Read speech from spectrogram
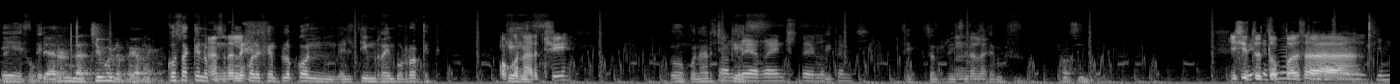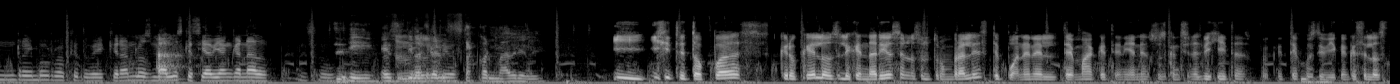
Este- Copiaron el archivo y lo pegaron acá. Cosa que no pasa, Ándale. como, por ejemplo, con el Team Rainbow Rocket. O ¿Qué con es? Archie. O con Archie, Son que es. rearrange de los sí. temas. Sí, son de los temas. O sí. Y si Sí, te topas a... Team Rainbow Rocket, güey, que eran los malos Ah. que sí habían ganado. en su- Sí. Sí, en sus dimensiones está con madre, güey. Y, y si te topas, creo que los legendarios en los ultraumbrales te ponen el tema que tenían en sus canciones viejitas, porque te justifican que se los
